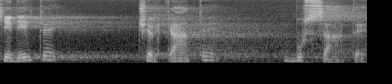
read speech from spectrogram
Chiedete, cercate, bussate.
